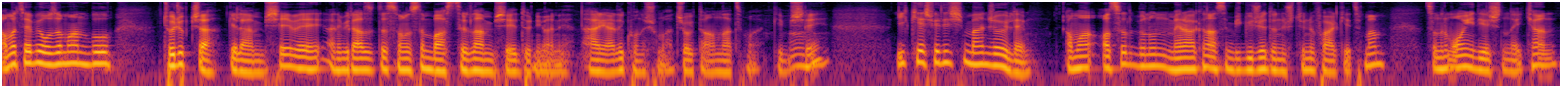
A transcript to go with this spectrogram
Ama tabii o zaman bu çocukça gelen bir şey ve hani biraz da sonrasında bastırılan bir şey dönüyor. Hani her yerde konuşma, çok da anlatma gibi bir şey. Hı hı. İlk keşfedişim bence öyle. Ama asıl bunun merakın aslında bir güce dönüştüğünü fark etmem. Sanırım 17 yaşındayken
